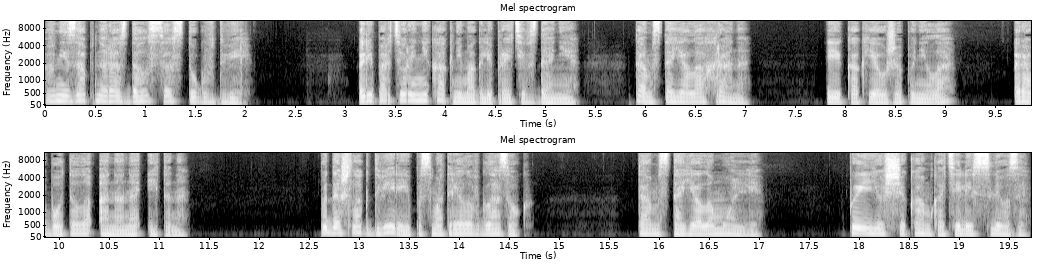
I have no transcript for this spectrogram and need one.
Внезапно раздался стук в дверь. Репортеры никак не могли пройти в здание. Там стояла охрана. И, как я уже поняла, работала она на Итана. Подошла к двери и посмотрела в глазок. Там стояла Молли. По ее щекам катились слезы.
